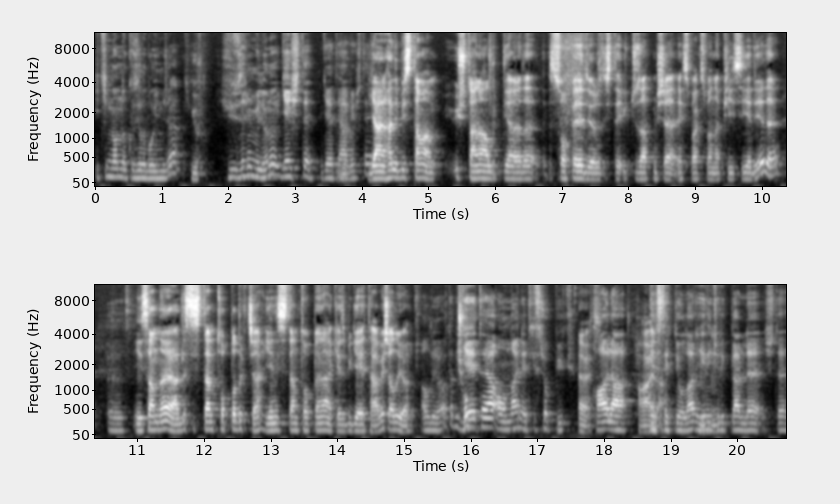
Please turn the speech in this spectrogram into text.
2019 yılı boyunca. Yuh. 120 milyonu geçti GTA Yuh. 5'te. Yani hani biz tamam 3 tane aldık diye arada sohbet ediyoruz işte 360'a Xbox One'a PC'ye diye de Evet. insanlar herhalde sistem topladıkça yeni sistem toplayan herkes bir GTA 5 alıyor. Alıyor. Tabii Çok- GTA Online etkisi çok büyük. Evet. Hala, Hala. destekliyorlar. Yeni Hı hı. içeriklerle işte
